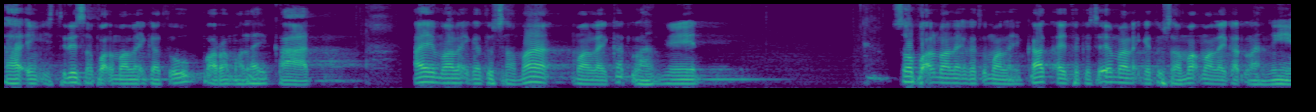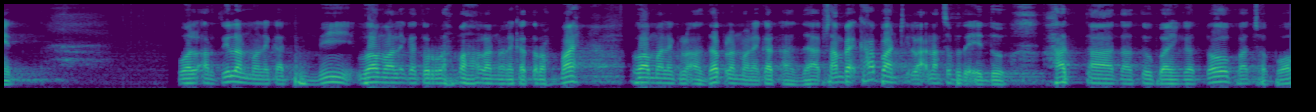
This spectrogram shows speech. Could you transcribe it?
ha ing istri sapa malaikatu para malaikat ay malaikatu sama malaikat langit sapa al malaikatu malaikat ay tegese malaikatu sama malaikat langit. Wal artilan malaikat bumi wa malaikatur rahmah lan malaikat rahmah wa malaikul azab lan malaikat azab. Sampai kapan dilaknat seperti itu? Hatta tatuba hingga tobat sapa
